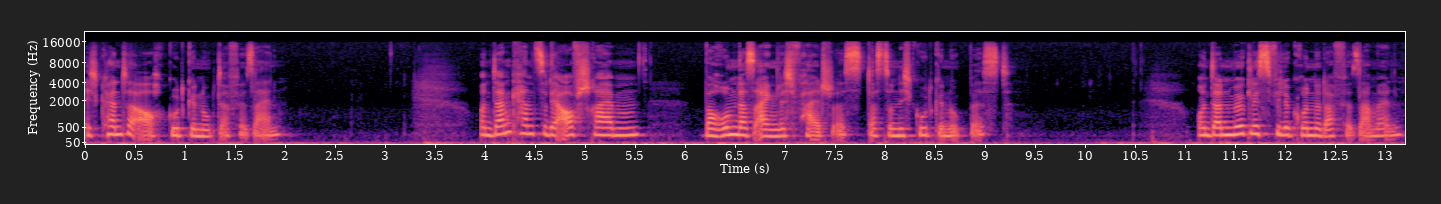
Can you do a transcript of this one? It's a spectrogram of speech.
ich könnte auch gut genug dafür sein. Und dann kannst du dir aufschreiben, warum das eigentlich falsch ist, dass du nicht gut genug bist. Und dann möglichst viele Gründe dafür sammeln.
